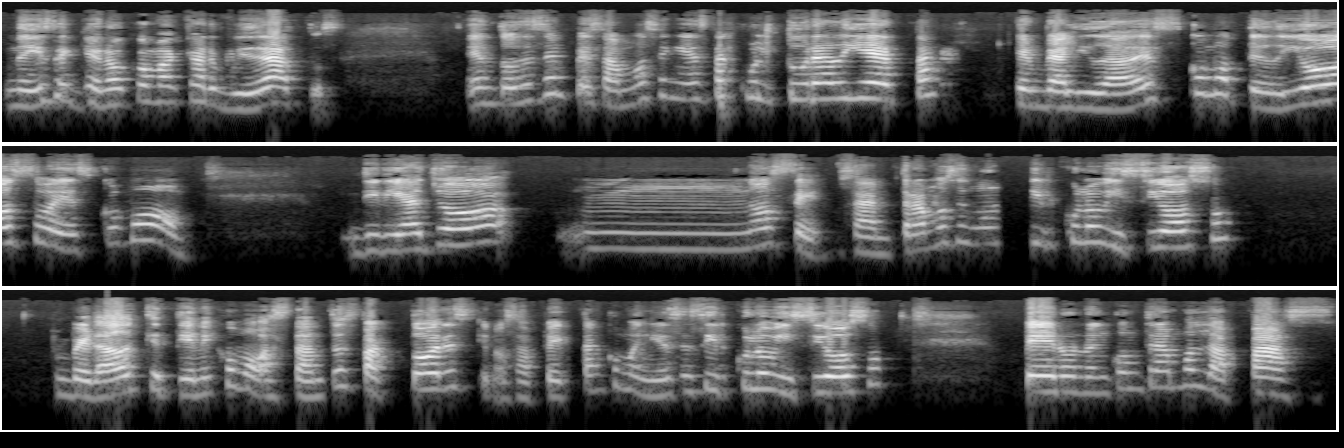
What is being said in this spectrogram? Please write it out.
me dice que no coma carbohidratos. Entonces empezamos en esta cultura dieta, que en realidad es como tedioso, es como, diría yo, mm, no sé, o sea, entramos en un círculo vicioso, ¿verdad? Que tiene como bastantes factores que nos afectan como en ese círculo vicioso, pero no encontramos la paz.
